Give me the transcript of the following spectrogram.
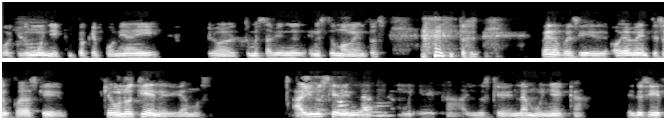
porque es un muñequito que pone ahí, pero tú me estás viendo en estos momentos. Entonces, bueno, pues sí, obviamente son cosas que, que uno tiene, digamos. Hay unos que ven la, muñeca, hay unos que ven la muñeca, es decir,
